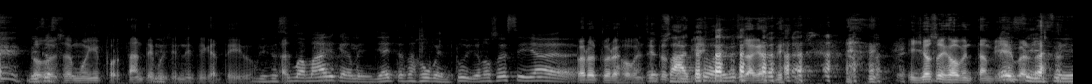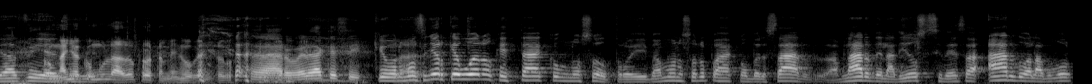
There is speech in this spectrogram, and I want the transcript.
Todo eso es muy importante y muy significativo. Dice su mamá que, que le inyecta esa juventud, yo no sé si ya... Pero tú eres jovencito Exacto. también. y yo soy joven también, ¿verdad? Sí, sí, así es. Con años acumulados, pero también juventud. Claro, ¿verdad que sí? Qué bueno, claro. Monseñor, qué bueno que está con nosotros y vamos nosotros pues a conversar, a hablar de la diócesis, de esa ardua labor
